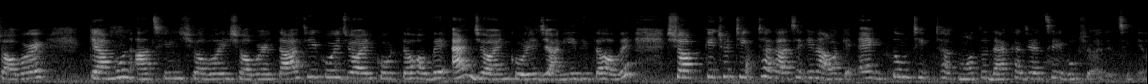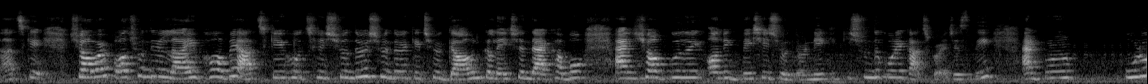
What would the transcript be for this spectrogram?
সবার? কেমন আছেন সবাই? সবার তাড়াতাড়ি করে জয়েন করতে হবে অ্যান্ড জয়েন করে জানিয়ে দিতে হবে। সব কিছু ঠিকঠাক আছে কিনা? আমাকে একদম ঠিকঠাক মতো দেখা যাচ্ছে এবং শোনা যাচ্ছে কিনা। আজকে সবার পছন্দের লাইভ হবে। আজকে হচ্ছে সুন্দর সুন্দর কিছু গাউন কালেকশন দেখাবো। অ্যান্ড সবগুলোই অনেক বেশি সুন্দর। নেকে কি সুন্দর করে কাজ করেছে সি অ্যান্ড পুরো পুরো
